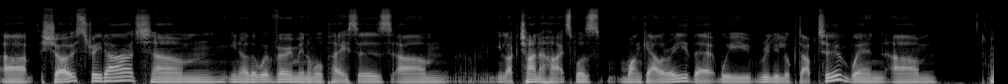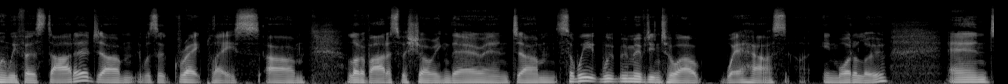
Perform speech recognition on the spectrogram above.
uh, show street art. Um, you know, there were very minimal places. Um, you know, like China Heights was one gallery that we really looked up to when. Um, when we first started, um, it was a great place. Um, a lot of artists were showing there, and um, so we, we moved into our warehouse in Waterloo, and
